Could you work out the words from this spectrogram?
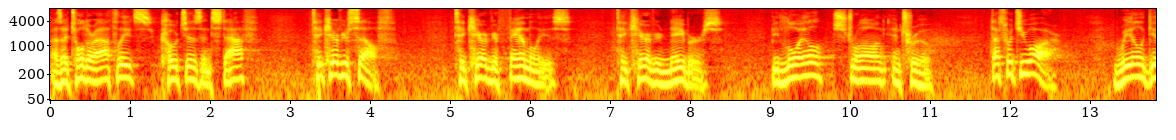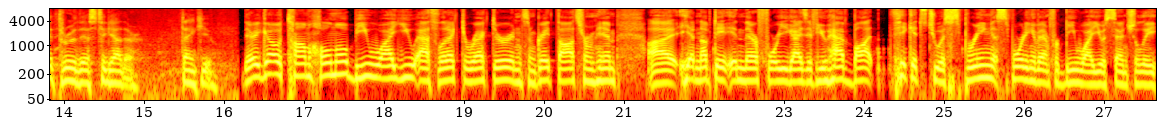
As I told our athletes, coaches, and staff, take care of yourself, take care of your families, take care of your neighbors. Be loyal, strong, and true. That's what you are. We'll get through this together. Thank you. There you go, Tom Holmoe, BYU athletic director, and some great thoughts from him. Uh, he had an update in there for you guys. If you have bought tickets to a spring sporting event for BYU, essentially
